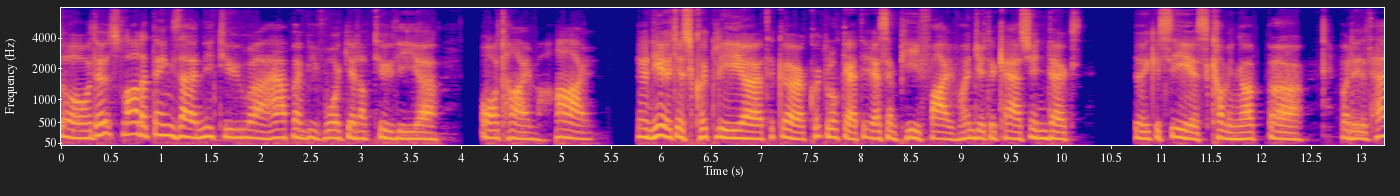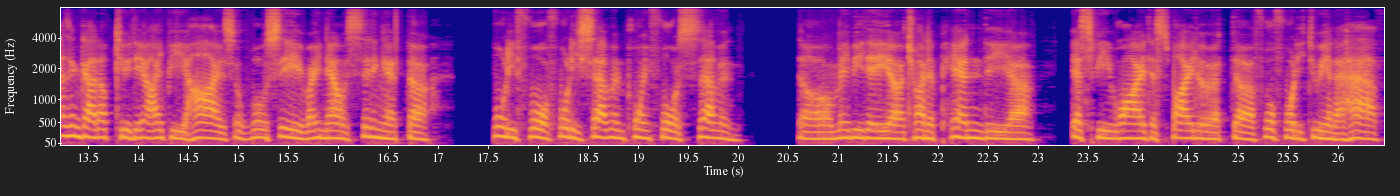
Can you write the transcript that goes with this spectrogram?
So there's a lot of things that need to uh, happen before get up to the uh, all-time high. And here, just quickly uh, take a quick look at the S&P 500, the cash index. So you can see it's coming up, uh, but it hasn't got up to the IB high. So we'll see. Right now, it's sitting at the 44, 47.47. So maybe they are trying to pin the uh, SPY, the spider at uh, 443 and a half.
